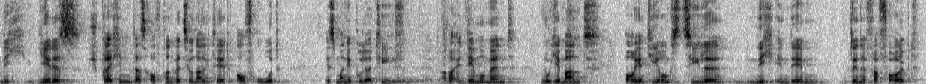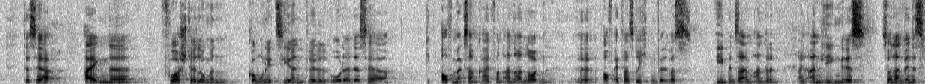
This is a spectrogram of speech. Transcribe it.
nicht jedes Sprechen, das auf Konventionalität aufruht, ist manipulativ. Aber in dem Moment, wo jemand Orientierungsziele nicht in dem Sinne verfolgt, dass er eigene Vorstellungen kommunizieren will oder dass er die Aufmerksamkeit von anderen Leuten äh, auf etwas richten will, was ihm in seinem Handeln ein Anliegen ist, sondern wenn es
